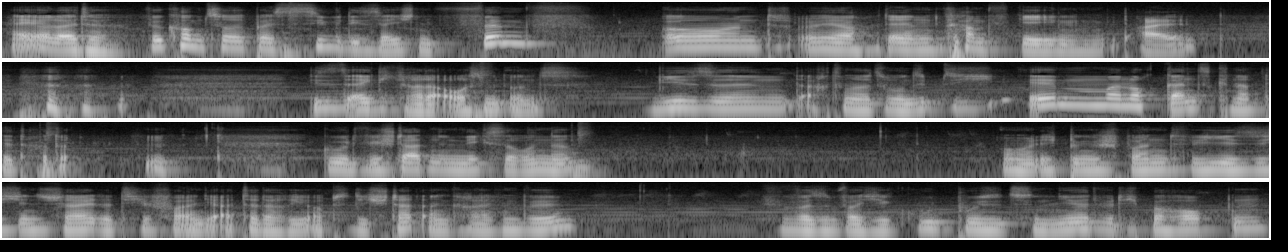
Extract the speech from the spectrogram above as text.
Hey Leute, willkommen zurück bei Civilization 5 und ja, den Kampf gegen allen. Wie sieht es eigentlich gerade aus mit uns? Wir sind 872, immer noch ganz knapp der dritte. Hm. Gut, wir starten in die nächste Runde. Und ich bin gespannt, wie sich entscheidet hier vor allem die Artillerie, ob sie die Stadt angreifen will. Auf jeden Fall sind wir hier gut positioniert, würde ich behaupten.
